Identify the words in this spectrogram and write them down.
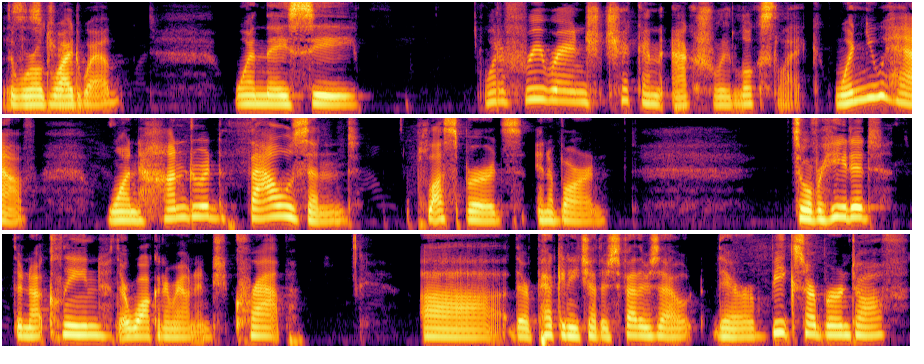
the This is World. Wide Web when they see what a free range chicken actually looks like. When you have 100,000 plus birds in a barn, it's overheated, they're not cleaned, they're walking around in crap. Uh, they're pecking each other's feathers out. Their beaks are burnt off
